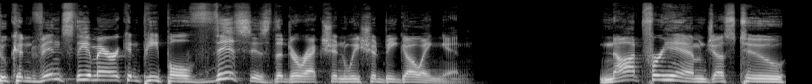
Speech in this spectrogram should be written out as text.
to convince the American people this is the direction we should be going in. Not for him just to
